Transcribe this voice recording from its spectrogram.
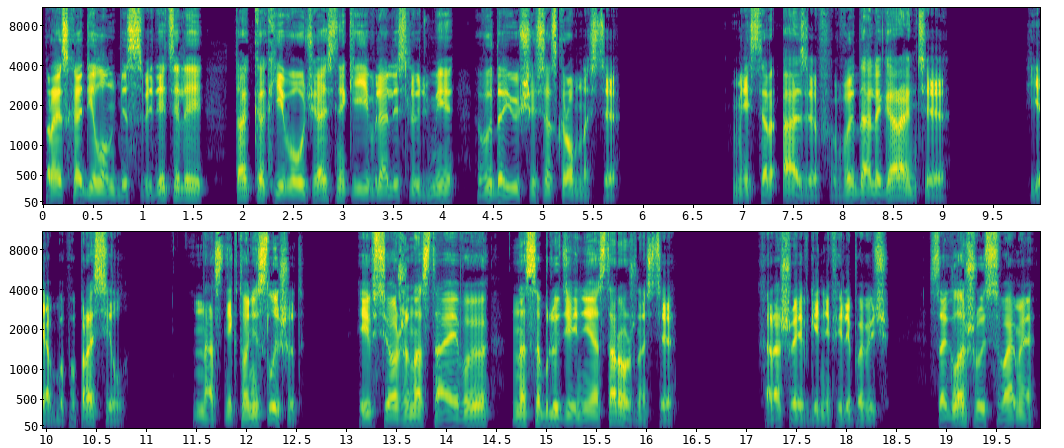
Происходил он без свидетелей, так как его участники являлись людьми выдающейся скромности. «Мистер Азев, вы дали гарантии?» «Я бы попросил. Нас никто не слышит. И все же настаиваю на соблюдении осторожности». «Хорошо, Евгений Филиппович, соглашусь с вами.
